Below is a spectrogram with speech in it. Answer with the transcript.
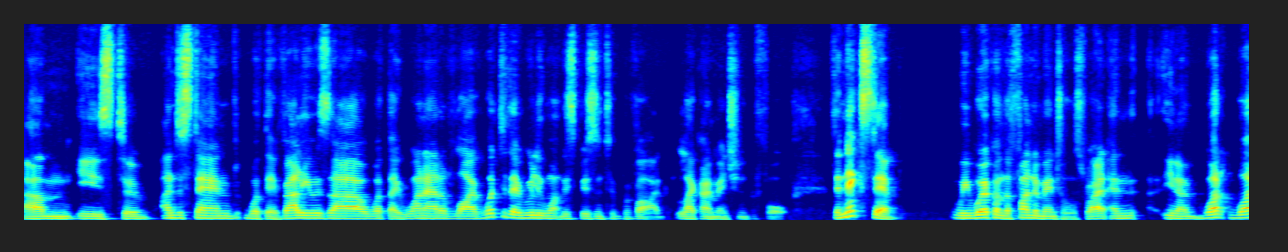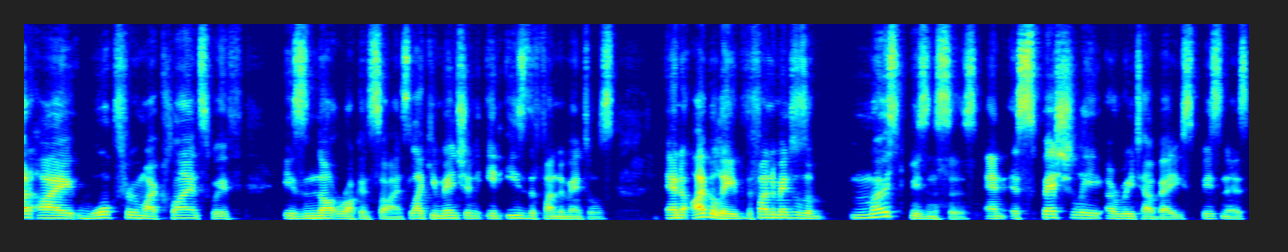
um, is to understand what their values are, what they want out of life, what do they really want this business to provide, like I mentioned before. The next step, we work on the fundamentals, right? And you know what what I walk through my clients with is not rocket science. Like you mentioned, it is the fundamentals. And I believe the fundamentals of most businesses, and especially a retail based business,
